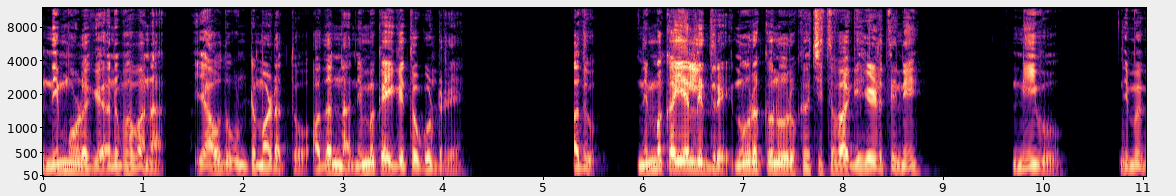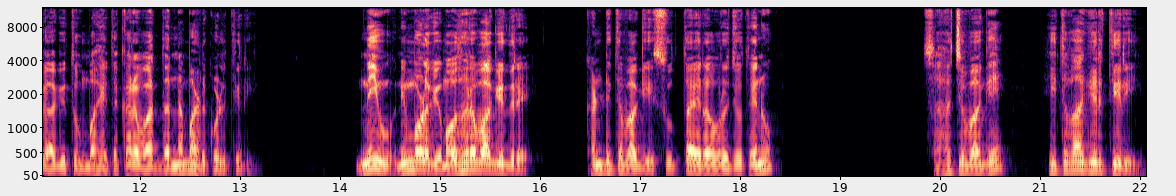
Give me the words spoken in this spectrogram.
ನಿಮ್ಮೊಳಗೆ ಅನುಭವನ ಯಾವುದು ಉಂಟು ಮಾಡತ್ತೋ ಅದನ್ನ ನಿಮ್ಮ ಕೈಗೆ ತಗೊಂಡ್ರೆ. ಅದು ನಿಮ್ಮ ಕೈಯಲ್ಲಿದ್ರೆ ನೂರಕ್ಕೂ ನೂರು ಖಚಿತವಾಗಿ ಹೇಳ್ತೀನಿ. ನೀವು ನಿಮಗಾಗಿ ತುಂಬ ಹಿತಕರವಾದ್ದನ್ನು ಮಾಡಿಕೊಳ್ತೀರಿ. ನೀವು ನಿಮ್ಮೊಳಗೆ ಮಧುರವಾಗಿದ್ರೆ ಖಂಡಿತವಾಗಿ ಸುತ್ತ ಇರೋವರ ಜೊತೆನೂ ಸಹಜವಾಗಿ ಹಿತವಾಗಿರ್ತೀರಿ.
